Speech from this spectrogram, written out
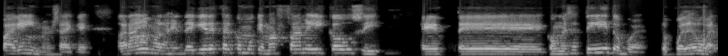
para gamers, o sea que ahora mismo la gente quiere estar como que más family cozy, este, con ese estilito, pues los puede jugar.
